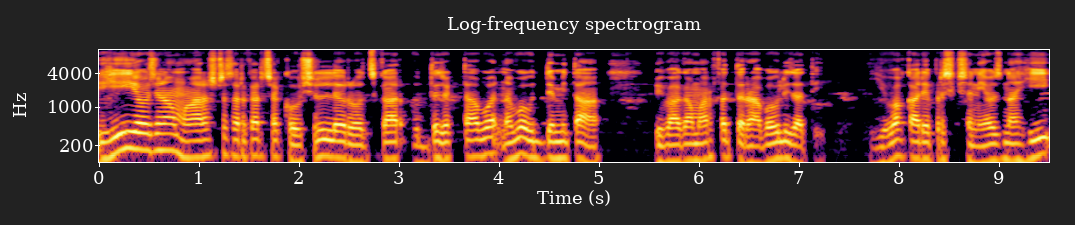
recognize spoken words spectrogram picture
ही योजना महाराष्ट्र सरकारच्या कौशल्य रोजगार उद्योजकता व नवउद्यमिता विभागामार्फत राबवली जाते. युवा कार्य प्रशिक्षण योजना ही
